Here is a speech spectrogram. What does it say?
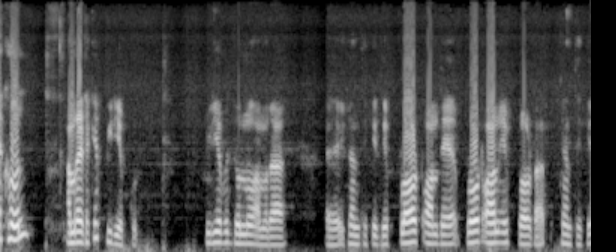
এখন আমরা এটাকে পিডিএফ করব। পিডিএফ এর জন্য আমরা এখান থেকে যে plot on the plot on a plotter এখান থেকে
